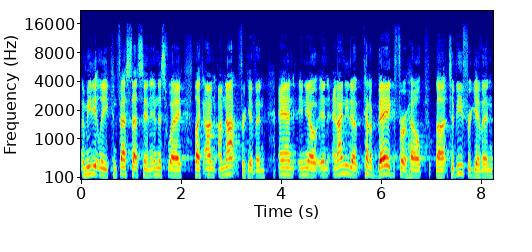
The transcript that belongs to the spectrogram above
immediately confess that sin in this way, like I'm, I'm not forgiven, and, and you know, and, and I need to kind of beg for help uh, to be forgiven,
